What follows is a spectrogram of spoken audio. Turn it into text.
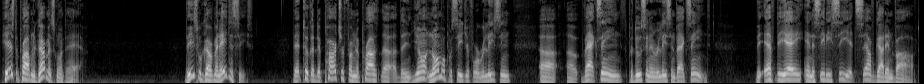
Here's the problem the government's going to have. These were government agencies that took a departure from the pro- the, the normal procedure for releasing uh, uh, vaccines, producing and releasing vaccines. The FDA and the CDC itself got involved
